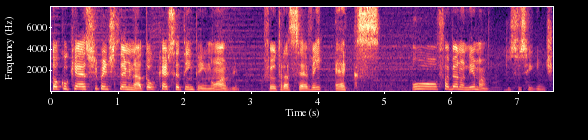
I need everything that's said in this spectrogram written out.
TokuCast, pra gente terminar, TokuCast 79 foi Ultra 7X. O Fabiano Lima disse o seguinte:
